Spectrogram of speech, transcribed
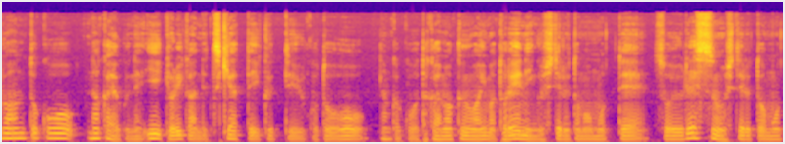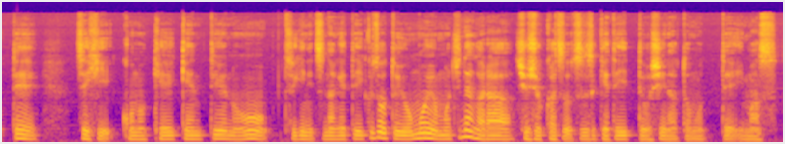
不安とこう仲良くねいい距離感で付き合っていくっていうことをなんかこう高山くんは今トレーニングしてるとも思ってそういうレッスンをしてると思って是非この経験っていうのを次につなげていくぞという思いを持ちながら就職活動を続けていってほしいなと思っています。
